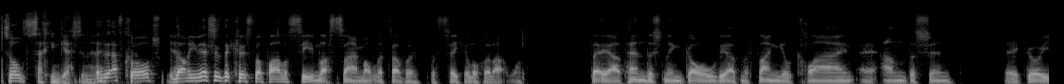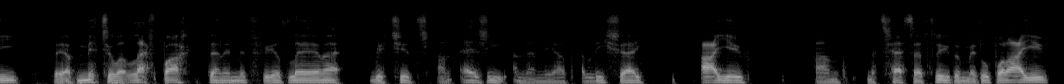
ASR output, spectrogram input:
It's all second guessing. isn't it? Of course. Yeah. I mean, this is the Crystal Palace team last time out. Let's have a let's take a look at that one. They had Henderson in goal. They had Nathaniel Klein, uh, Andersen, uh, Guéhi. They have Mitchell at left back. Then in midfield, Lerma, Richards, and Eze. And then they have Olise, Ayew, and Mateta through the middle. But Ayew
